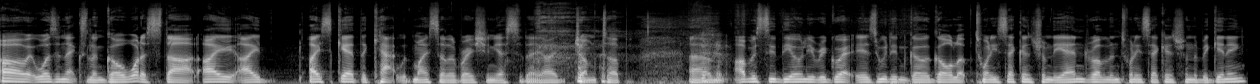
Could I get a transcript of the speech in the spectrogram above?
Oh, it was an excellent goal. What a start. I I I scared the cat with my celebration yesterday. I jumped up um, obviously, the only regret is we didn't go a goal up 20 seconds from the end rather than 20 seconds from the beginning.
